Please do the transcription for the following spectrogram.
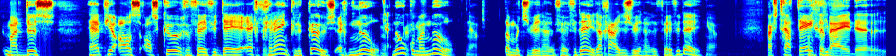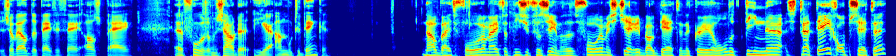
maar dus heb je als, als keurige VVD echt geen enkele keus. Echt nul. 0,0. Ja. Dan moet je weer naar de VVD. Dan ga je dus weer naar de VVD. Ja. Maar strategen bij de, zowel de PVV als bij uh, Forum zouden hier aan moeten denken. Nou, bij het Forum heeft dat niet zoveel zin. Want het Forum is Thierry Baudet. En dan kun je 110 uh, strategen opzetten.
